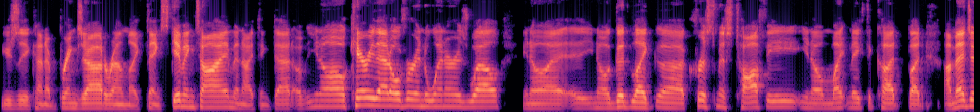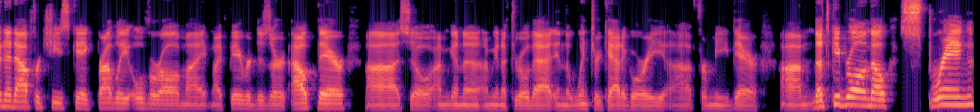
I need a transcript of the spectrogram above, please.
Usually it kind of brings out around like Thanksgiving time. And I think that, uh, you know, I'll carry that over into winter as well. You know, I, you know, a good like uh, Christmas toffee, you know, might make the cut, but I'm edging it out for cheesecake. Probably overall my, my favorite dessert out there. Uh, so I'm to, I'm to throw that in the winter category uh, for me there. Um, let's keep rolling though. Spring.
